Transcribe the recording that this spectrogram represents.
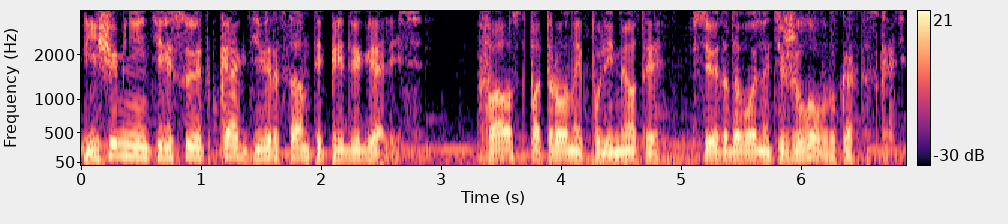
Еще меня интересует, как диверсанты передвигались. Фауст, патроны, пулеметы. Все это довольно тяжело в руках таскать.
